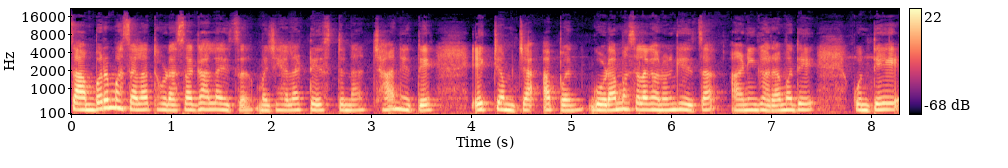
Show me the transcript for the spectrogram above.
सांबर मसाला थोडासा घालायचं म्हणजे ह्याला टेस्ट ना छान येते. एक चमचा आपण गोडा मसाला घालून घ्यायचा आणि घरामध्ये कोणते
